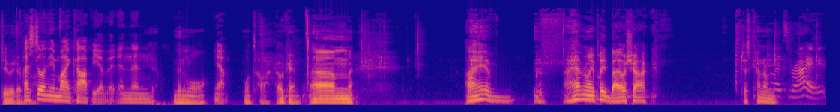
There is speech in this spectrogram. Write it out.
do it. I still need my copy of it, and then Then we'll yeah. we'll talk. Okay. Um, I have I haven't really played Bioshock. Just kind of. That's right.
